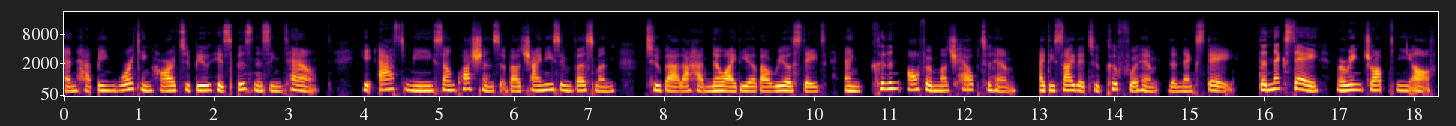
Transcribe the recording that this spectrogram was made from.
and had been working hard to build his business in town. He asked me some questions about Chinese investment. Too bad I had no idea about real estate and couldn't offer much help to him. I decided to cook for him the next day. The next day, Marine dropped me off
